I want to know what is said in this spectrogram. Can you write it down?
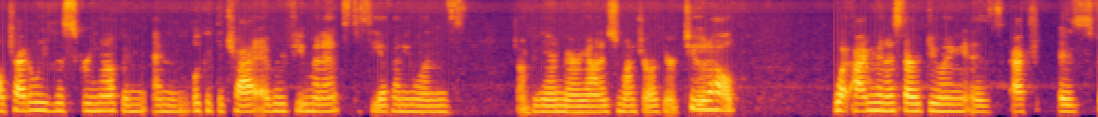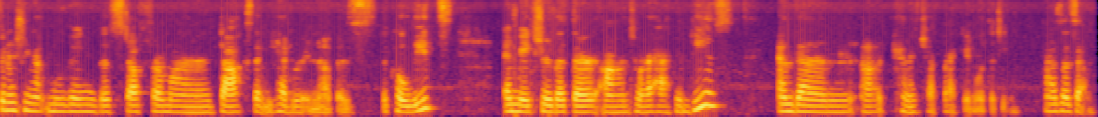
I'll try to leave the screen up and, and look at the chat every few minutes to see if anyone's jumping in. Mariana Sumantro here too to help. What I'm going to start doing is actually is finishing up moving the stuff from our docs that we had written up as the co-leads and make sure that they're on to our HackMDs and then uh, kind of check back in with the team. How's that sound?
